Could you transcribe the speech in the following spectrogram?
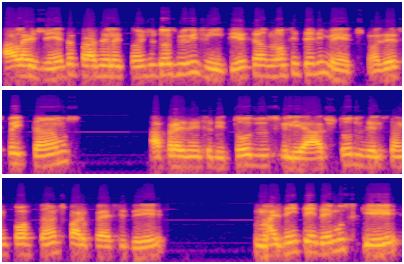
a legenda para as eleições de 2020. Esse é o nosso entendimento. Nós respeitamos a presença de todos os filiados, todos eles são importantes para o PSD, mas entendemos que,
